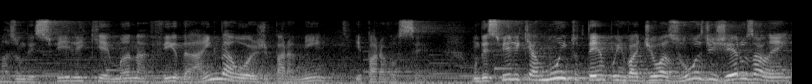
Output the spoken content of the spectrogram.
mas um desfile que emana vida ainda hoje para mim e para você um desfile que há muito tempo invadiu as ruas de Jerusalém.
